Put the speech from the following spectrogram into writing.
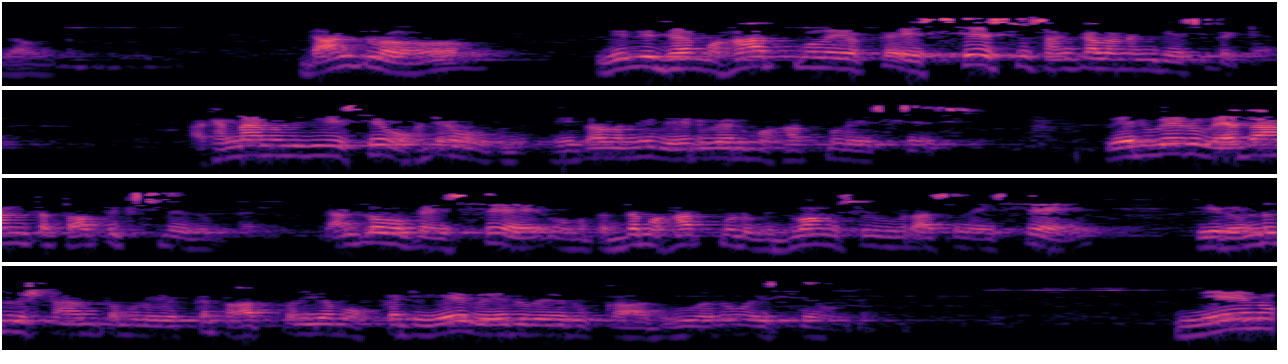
ఇలా ఉంటుంది దాంట్లో వివిధ మహాత్ముల యొక్క ఎస్సేస్ సంకలనం చేసి పెట్టారు. అఖండానందజీ ఎస్సే ఒకటే ఉంటుంది. మిగతావన్నీ వేరు మహాత్ముల ఎస్సేస్. వేరువేరు వేదాంత టాపిక్స్ మీద ఉంటాయి. దాంట్లో ఒక ఇస్తే ఒక పెద్ద మహాత్ముడు విద్వాంసులు రాసిన ఇస్తే ఈ రెండు దృష్టాంతముల యొక్క తాత్పర్యం ఒక్కటియే వేరు వేరు కాదు అని ఓ ఉంటుంది నేను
